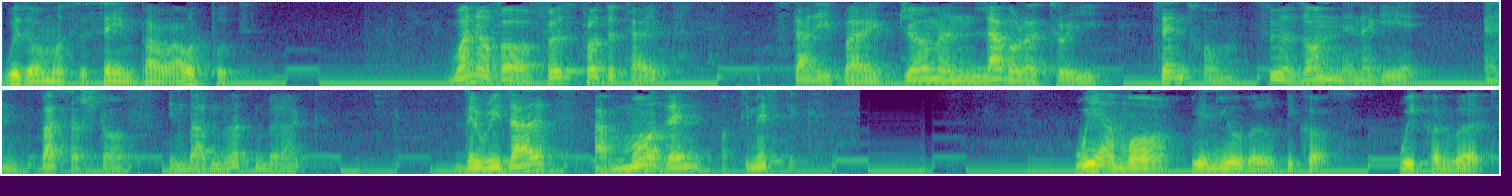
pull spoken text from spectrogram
with almost the same power output. One of our first prototype, studied by German laboratory Zentrum für Sonnenenergie and Wasserstoff in Baden-Württemberg, the results are more than optimistic. We are more renewable because we convert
